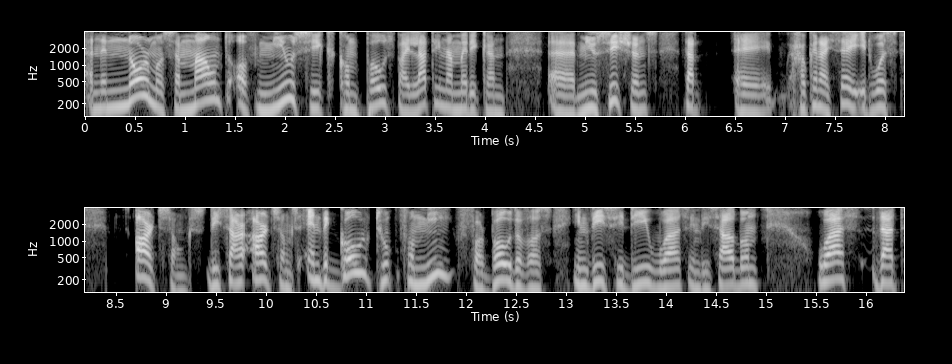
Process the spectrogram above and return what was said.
an enormous amount of music composed by Latin American uh, musicians that, uh, how can I say, it was art songs. These are art songs. And the goal to, for me, for both of us in this CD was, in this album, was that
